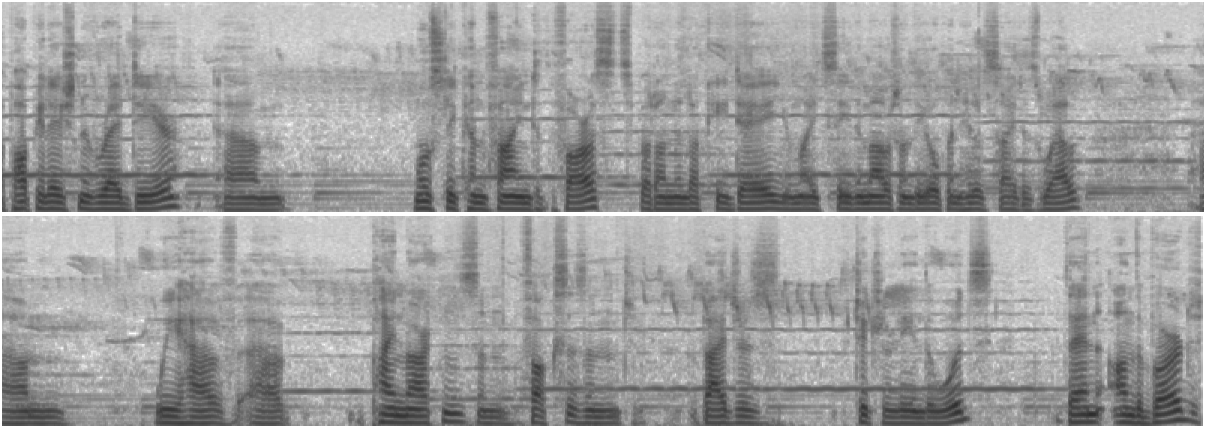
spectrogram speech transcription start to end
a population of red deer, um, mostly confined to the forests, but on a lucky day you might see them out on the open hillside as well. Um, we have uh, pine martens and foxes and badgers, particularly in the woods. Then on the bird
